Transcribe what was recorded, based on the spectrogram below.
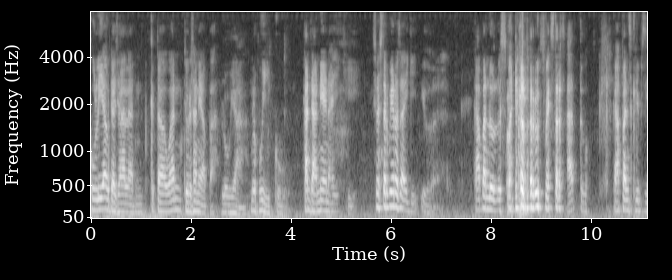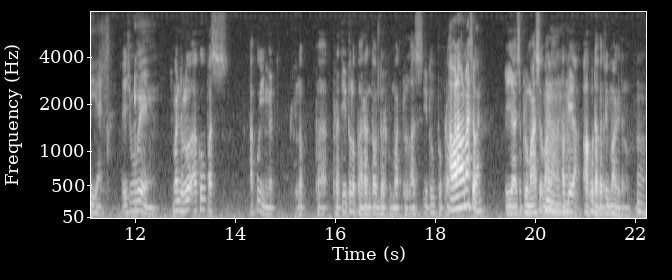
kuliah udah jalan. Ketahuan jurusannya apa? Lo ya mlebu iku. Kandane enak iki. Semester piro saiki? Kapan lulus? Padahal baru semester 1 kapan skripsian? Ya. Cuman dulu aku pas aku inget leba, berarti itu lebaran tahun 2014 itu beberapa awal-awal masuk kan Iya, sebelum masuk malah, Hmm, tapi aku udah keterima gitu loh. Hmm.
